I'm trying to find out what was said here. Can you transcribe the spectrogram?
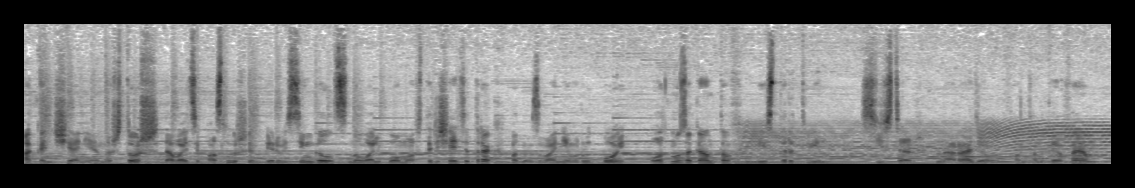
окончания. Ну что ж, давайте послушаем первый сингл с нового альбома. Встречайте трек под названием Boy от музыкантов Mr. Twin Sister на радио Фонтанка FM.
